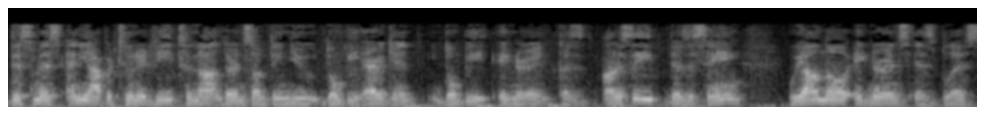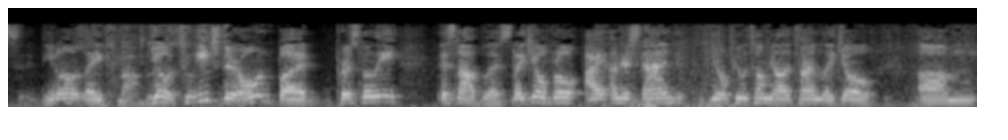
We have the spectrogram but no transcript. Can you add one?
dismiss any opportunity to not learn something new. Don't be arrogant. Don't be ignorant. Because honestly, there's a saying. We all know ignorance is bliss. You know, like yo, to each their own. But personally, it's not bliss. Like yo, bro, I understand. You know, people tell me all the time, like yo, um,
